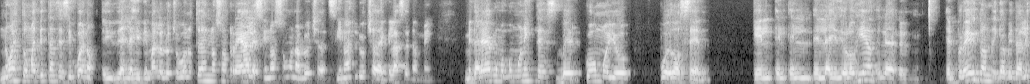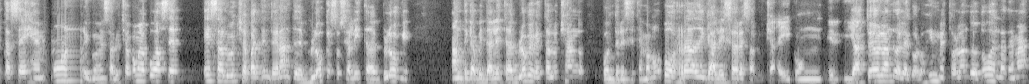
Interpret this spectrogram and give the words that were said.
no es tomar distancia y decir, bueno, y deslegitimar la lucha. Bueno, ustedes no son reales si no son una lucha, si no es lucha de clase también. Mi tarea como comunista es ver cómo yo puedo hacer que el, el, el, la ideología, el, proyecto anticapitalista sea hegemónico en esa lucha. ¿Cómo puedo hacer esa lucha parte integrante del bloque socialista, del bloque anticapitalista, del bloque que está luchando contra el sistema? ¿Cómo puedo radicalizar esa lucha? Y, con, y ya estoy hablando del ecologismo, estoy hablando de todas las demás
